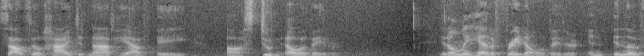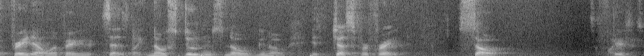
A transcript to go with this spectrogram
Southfield High did not have a, uh student elevator. It only had a freight elevator, and in the freight elevator, it says like, no students, no, you know, it's just for freight. So, There's-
